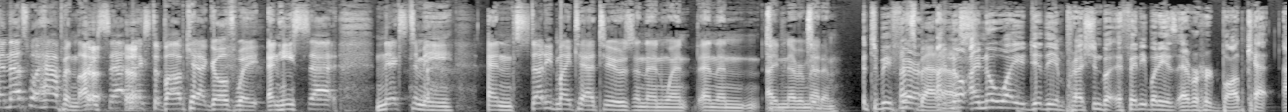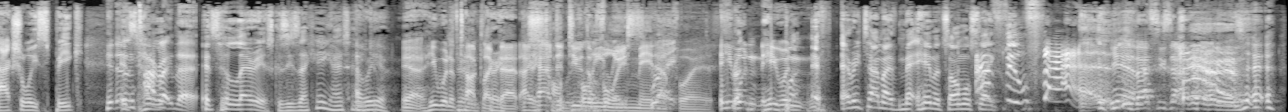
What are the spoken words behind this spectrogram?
And that's what happened. I sat next to Bobcat Goldthwait, and he sat next to me and studied my tattoos, and then went, and then I never met him. To be fair, That's I know badass. I know why you did the impression, but if anybody has ever heard Bobcat actually speak, He doesn't it's talk like that. It's hilarious because he's like, "Hey guys, how, How are you?" you? Yeah, he wouldn't have Very, talked like very, that. I very had to calm do the Completely voice. made up Right. voice. He wouldn't. He But wouldn't. if every time I've met him, it's almost like feel fine. Yeah, that's exactly what it is.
